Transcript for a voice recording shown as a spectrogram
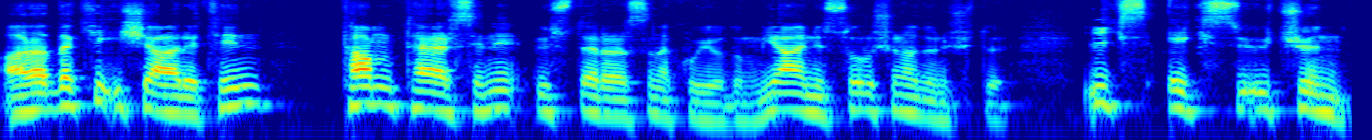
aradaki işaretin tam tersini üstler arasına koyuyordum. Yani soru şuna dönüştü. x eksi 3'ün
